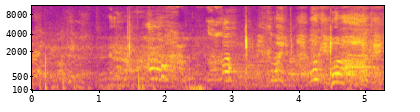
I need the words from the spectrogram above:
All right. Okay. Oh. Oh. Come on. Okay. Okay.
